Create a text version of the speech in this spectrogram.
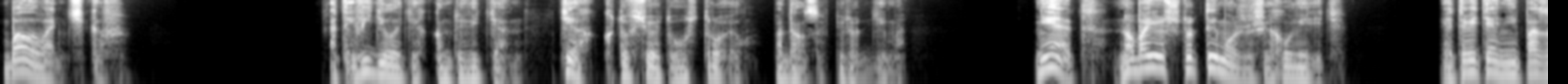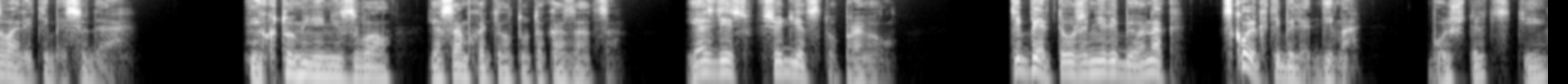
Болванчиков. — А ты видел этих кантовитян? Тех, кто все это устроил? — подался вперед Дима. — Нет, но боюсь, что ты можешь их увидеть. Это ведь они позвали тебя сюда. — Никто меня не звал. Я сам хотел тут оказаться. Я здесь все детство провел. — Теперь ты уже не ребенок. Сколько тебе лет, Дима? — Больше тридцати.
